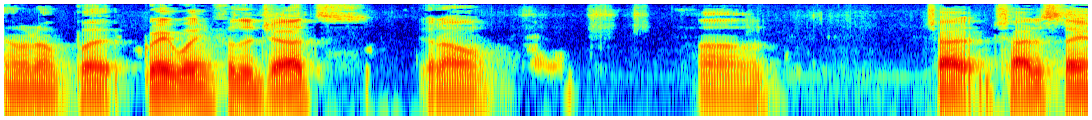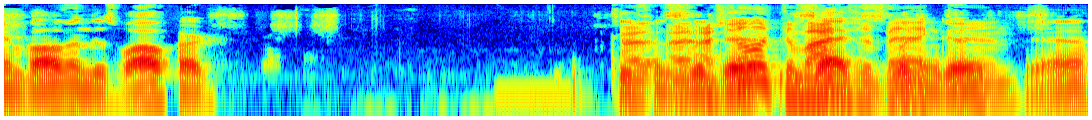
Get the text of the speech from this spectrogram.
I don't know, but great win for the Jets. You know, um, try try to stay involved in this wild card. I- Defense I- I is feel like the vibes Zach's are back, good. man. Yeah,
